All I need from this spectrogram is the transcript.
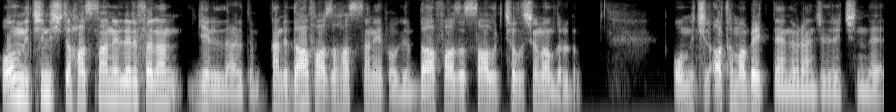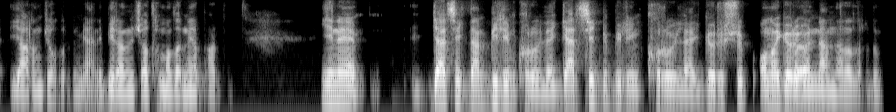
Onun için işte hastaneleri falan yenilerdim. Hani daha fazla hastane yapabilirim. Daha fazla sağlık çalışanı alırdım. Onun için atama bekleyen öğrenciler için de yardımcı olurdum. Yani bir an önce atamalarını yapardım. Yine gerçekten bilim kuruluyla, gerçek bir bilim kuruluyla görüşüp ona göre önlemler alırdım.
